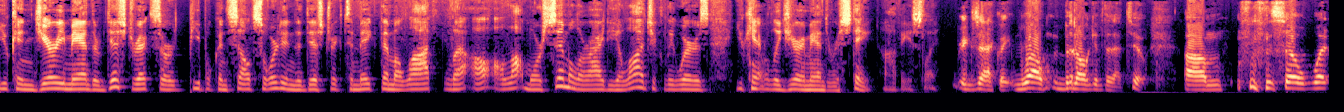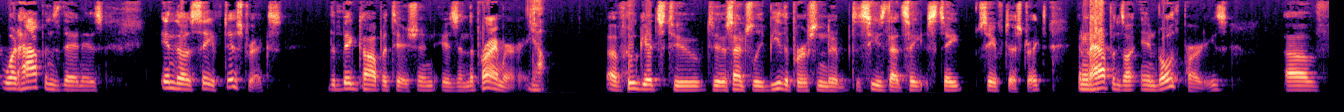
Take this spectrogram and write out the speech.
you can gerrymander districts, or people can self-sort in the district to make them a lot le- a, lot more similar ideologically. Whereas you can't really gerrymander a state, obviously. Exactly. Well, but I'll get to that too. Um, so what what happens then is in those safe districts, the big competition is in the primary Yeah. of who gets to to essentially be the person to, to seize that safe, state safe district, and it happens in both parties of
